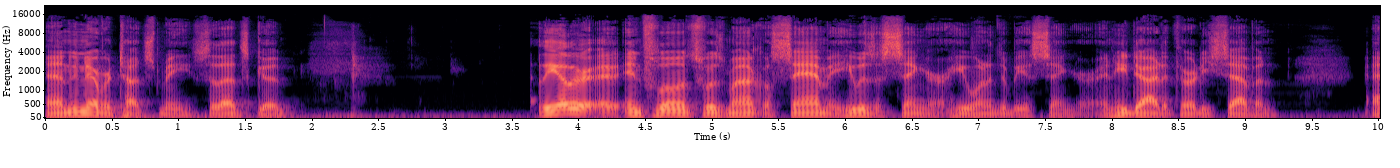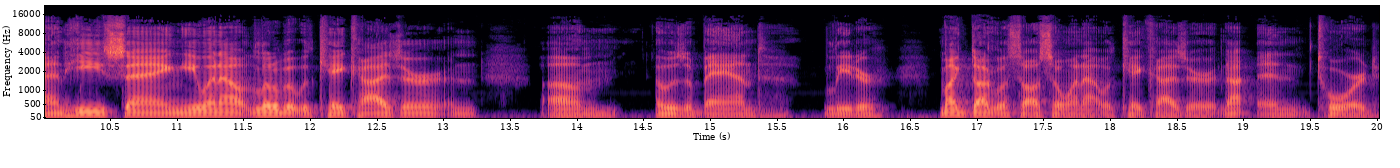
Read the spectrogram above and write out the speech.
and he never touched me, so that's good. The other uh, influence was my uncle Sammy. He was a singer. He wanted to be a singer, and he died at 37. And he sang. He went out a little bit with Kay Kyser, and um, it was a band leader. Mike Douglas also went out with Kay Kyser, not and toured.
